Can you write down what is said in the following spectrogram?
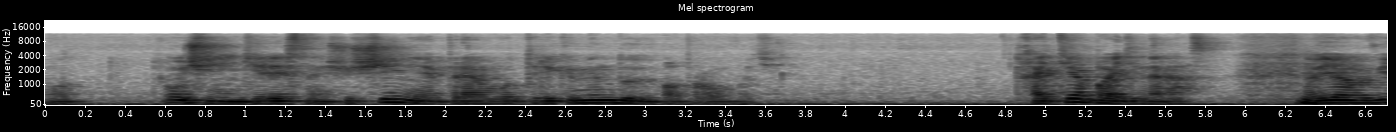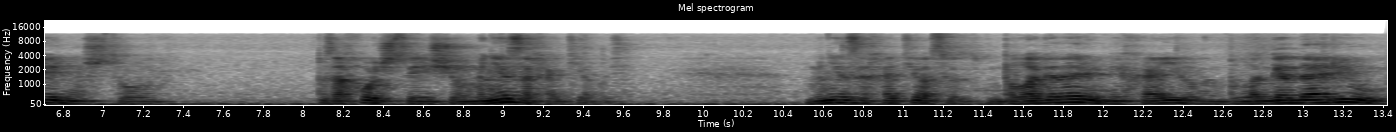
Вот. Очень интересное ощущение, прям вот рекомендую попробовать. Хотя бы один раз. Но я уверен, что захочется еще. Мне захотелось. Мне захотелось. Вот, благодарю Михаила, благодарю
